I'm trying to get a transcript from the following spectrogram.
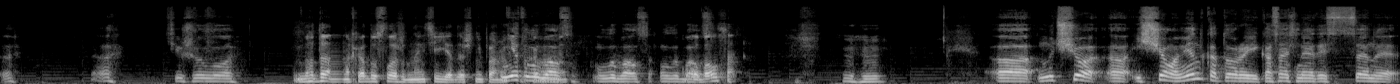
А, а, тяжело. Ну да, на ходу сложно найти, я даже не помню. Нет, улыбался, улыбался, улыбался. Улыбался? Угу. А, ну чё, а, еще момент, который касательно этой сцены,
